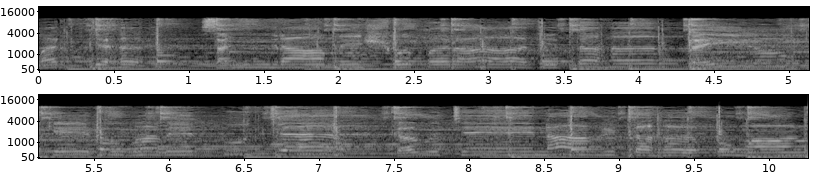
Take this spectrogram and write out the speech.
मर्त्यः सङ्ग्रामेष्वपराजितः। त्रैलोक्ये तु भवेत् पूज्य कवचेनावृतः पुमान्।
